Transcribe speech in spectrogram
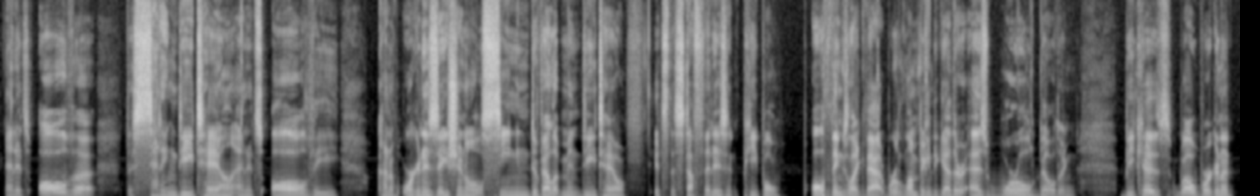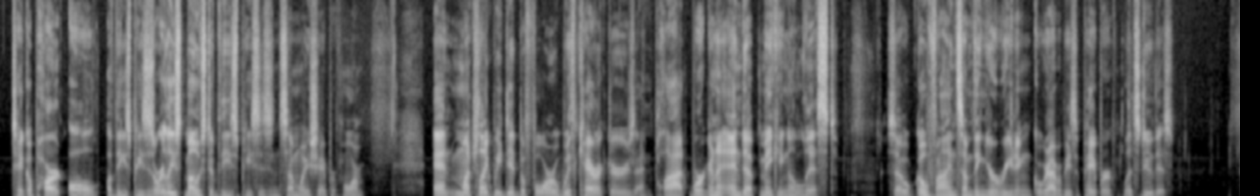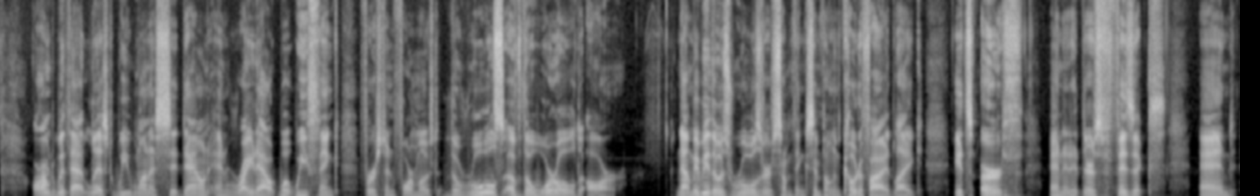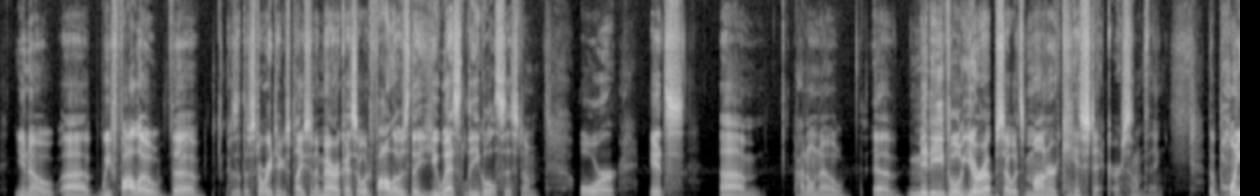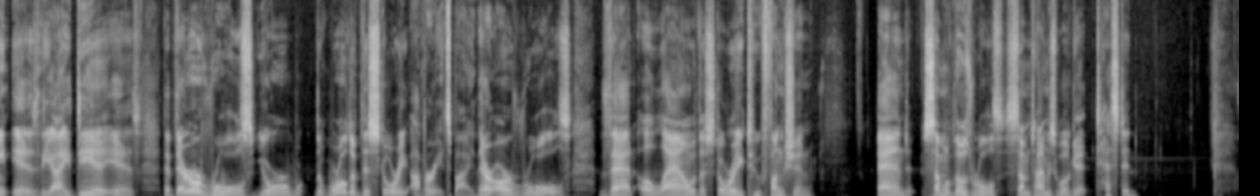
And it's all the the setting detail and it's all the kind of organizational scene development detail. It's the stuff that isn't people. All things like that we're lumping together as world building because well we're going to take apart all of these pieces or at least most of these pieces in some way shape or form. And much like we did before with characters and plot, we're going to end up making a list. So go find something you're reading, go grab a piece of paper. Let's do this. Armed with that list, we want to sit down and write out what we think, first and foremost, the rules of the world are. Now, maybe those rules are something simple and codified, like it's Earth and it, there's physics, and you know uh, we follow the because the story takes place in America, so it follows the U.S. legal system, or it's um, I don't know uh, medieval Europe, so it's monarchistic or something. The point is, the idea is that there are rules your the world of this story operates by. There are rules that allow the story to function. And some of those rules sometimes will get tested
